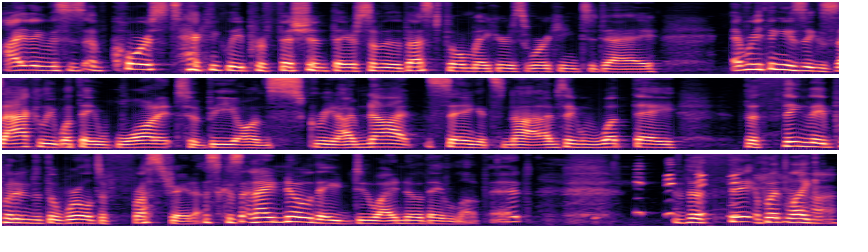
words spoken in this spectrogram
I think this is, of course, technically proficient. They are some of the best filmmakers working today. Everything is exactly what they want it to be on screen. I'm not saying it's not. I'm saying what they, the thing they put into the world to frustrate us. Because, and I know they do. I know they love it. the thing, but like uh-huh.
